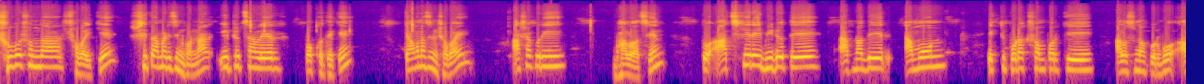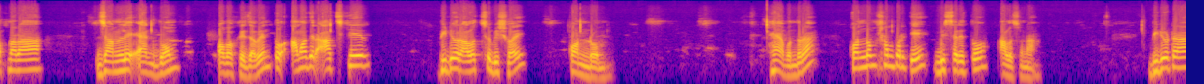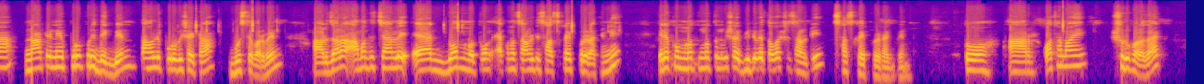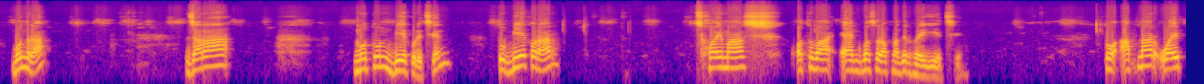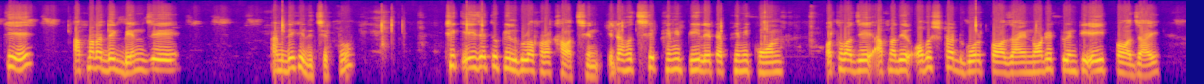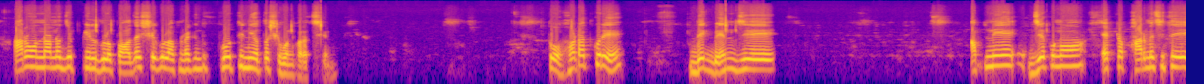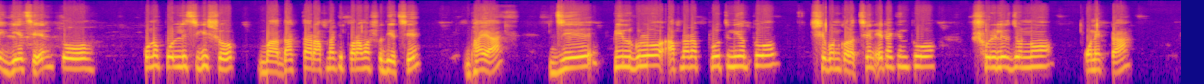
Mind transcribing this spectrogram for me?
শুভ সন্ধ্যা সবাইকে। Sita medicine corner YouTube চ্যানেলের পক্ষ থেকে। কেমন আছেন সবাই? আশা করি ভালো আছেন। তো আজকের এই ভিডিওতে আপনাদের এমন একটি প্রোডাক্ট সম্পর্কে আলোচনা করব। আপনারা জানলে একদম অবাক হয়ে যাবেন। তো আমাদের আজকের ভিডিওর আলোচ্য বিষয় কন্ডম। হ্যাঁ বন্ধুরা, কন্ডম সম্পর্কে বিস্তারিত আলোচনা। ভিডিওটা না টেনে পুরোপুরি দেখবেন, তাহলে পুরো বিষয়টা বুঝতে পারবেন। আর যারা আমাদের চ্যানেলে একদম নতুন, এখনও চ্যানেলটি সাবস্ক্রাইব করে রাখেননি, এরকম নতুন নতুন বিষয়, ভিডিও পেতে অবশ্যই চ্যানেলটি সাবস্ক্রাইব করে রাখবেন। তো আর কথা নয়, শুরু করা যাক। বন্ধুরা, যারা নতুন বিয়ে করেছেন, তো বিয়ে করার ছয় মাস অথবা এক বছর আপনাদের হয়ে গিয়েছে। তো আপনার ওয়াইফকে আপনারা দেখবেন যে, আমি দেখিয়ে দিচ্ছি একটু। ঠিক এই জাতীয় পিলগুলো আপনারা খাওয়াচ্ছেন। এটা হচ্ছে ফেমি পিল এটা ফেমিকন অথবা যে আপনাদের অবস্টার্ড গোল্ড পাওয়া যায় নডের টোয়েন্টি এইট পাওয়া যায়, আরও অন্যান্য যে পিলগুলো পাওয়া যায়, সেগুলো আপনারা কিন্তু প্রতিনিয়ত সেবন করাচ্ছেন। তো হঠাৎ করে দেখবেন যে আপনি যে কোনো একটা ফার্মেসিতে গিয়েছেন, তো কোনো পল্লী চিকিৎসক বা ডাক্তার আপনাকে পরামর্শ দিয়েছে ভাইয়া যে পিলগুলো আপনারা প্রতিনিয়ত সেবন করাচ্ছেন, এটা কিন্তু শরীরের জন্য অনেকটা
